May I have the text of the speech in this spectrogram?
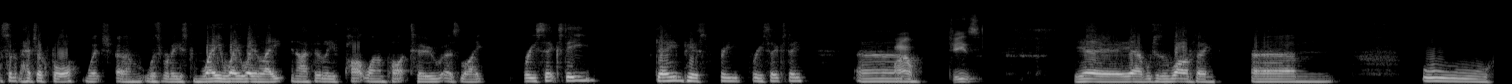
Sonic the Hedgehog Four, which um, was released way, way, way late, and I believe Part One and Part Two as like 360 game, PS3 360. Um, Wow, jeez. Yeah, yeah, yeah, which is a wild thing. Um, ooh.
